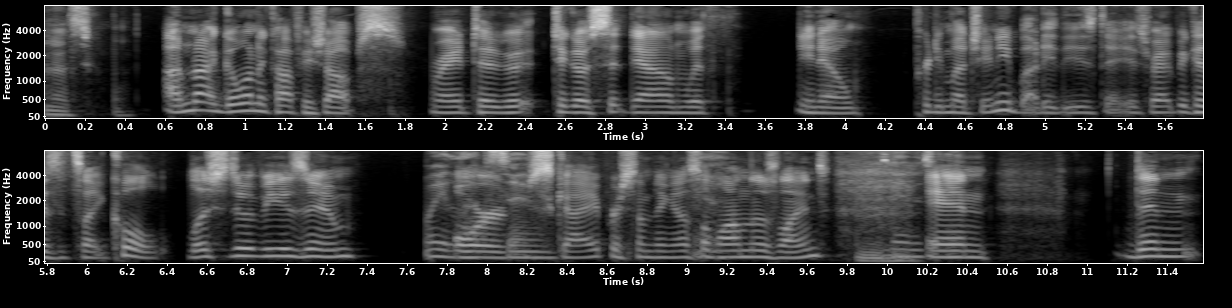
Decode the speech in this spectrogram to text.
That's cool. I'm not going to coffee shops, right? To go, to go sit down with, you know, pretty much anybody these days, right? Because it's like, cool, let's just do it via Zoom We or Zoom. Skype or something else Yeah. along those lines. Mm-hmm. Zoom's And then,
